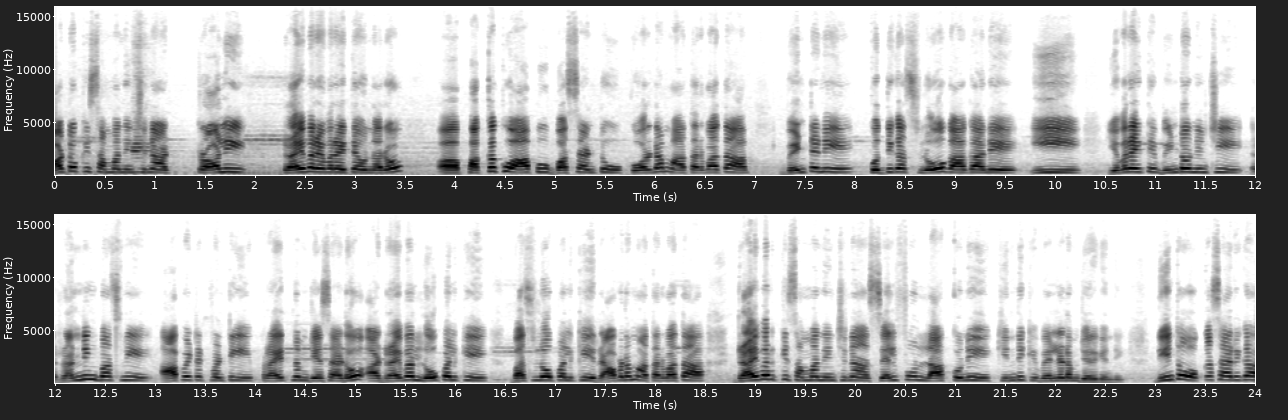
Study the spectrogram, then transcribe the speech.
ఆటోకి సంబంధించిన ట్రాలీ డ్రైవర్ ఎవరైతే ఉన్నారో పక్కకు ఆపు బస్ అంటూ కోరడం ఆ తర్వాత వెంటనే కొద్దిగా స్లో కాగానే ఈ ఎవరైతే విండో నుంచి రన్నింగ్ బస్ని ఆపేటటువంటి ప్రయత్నం చేశాడో ఆ డ్రైవర్ లోపలికి బస్ లోపలికి రావడం ఆ తర్వాత డ్రైవర్కి సంబంధించిన సెల్ ఫోన్ లాక్కొని కిందికి వెళ్ళడం జరిగింది. దీంతో ఒక్కసారిగా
